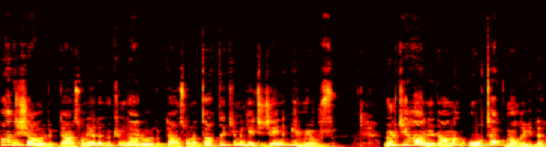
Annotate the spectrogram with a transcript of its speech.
padişah öldükten sonra ya da hükümdar öldükten sonra tahta kimin geçeceğini bilmiyoruz. Ülke hanedanın ortak malıydı.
